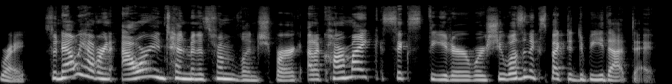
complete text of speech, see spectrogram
Right. So now we have her an hour and 10 minutes from Lynchburg at a Carmike 6 theater where she wasn't expected to be that day.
